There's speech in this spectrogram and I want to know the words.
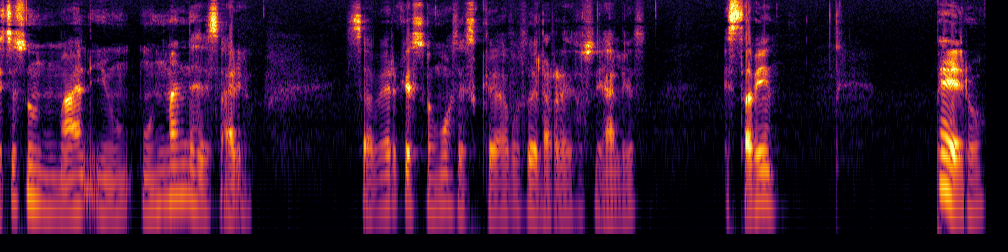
esto es un mal y un, mal necesario. Saber que somos esclavos de las redes sociales está bien. Pero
